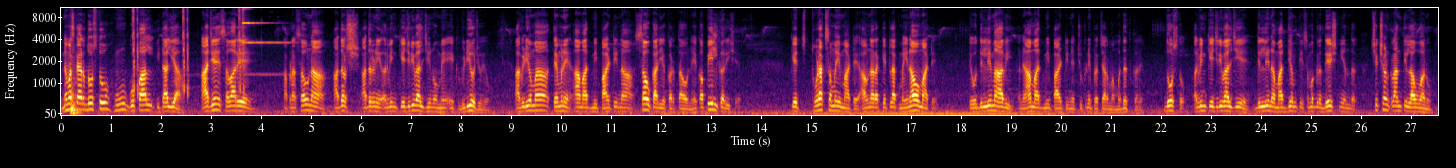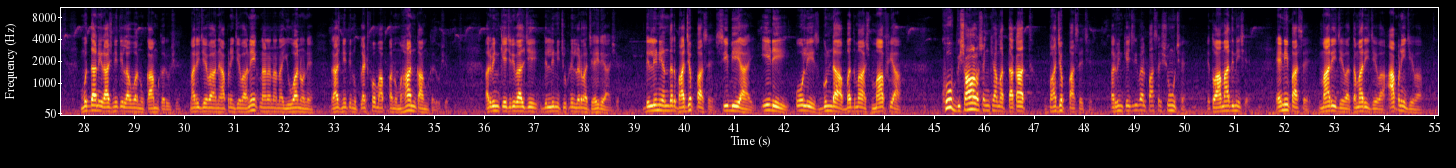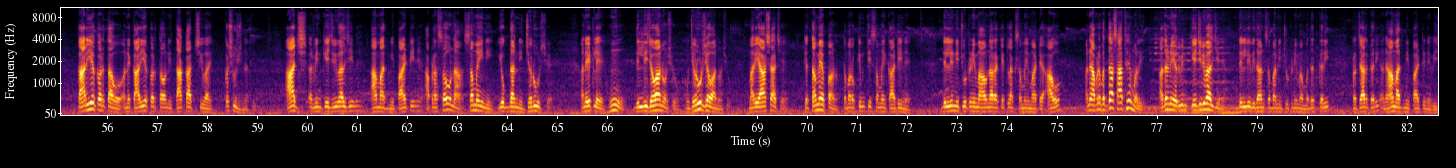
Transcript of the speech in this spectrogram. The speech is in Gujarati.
નમસ્કાર દોસ્તો, હું ગોપાલ ઇટાલિયા. આજે સવારે આપણા સૌના આદર્શ આદરણીય અરવિંદ કેજરીવાલજીનો મેં એક વીડિયો જોયો. આ વિડીયોમાં તેમણે આમ આદમી પાર્ટીના સૌ કાર્યકર્તાઓને એક અપીલ કરી છે કે થોડાક સમય માટે, આવનારા કેટલાક મહિનાઓ માટે તેઓ દિલ્હીમાં આવી અને આમ આદમી પાર્ટીને ચૂંટણી પ્રચારમાં મદદ કરે. દોસ્તો, અરવિંદ કેજરીવાલજીએ દિલ્હીના માધ્યમથી સમગ્ર દેશની અંદર શિક્ષણ ક્રાંતિ લાવવાનું મુદ્દાની રાજનીતિ લાવવાનું કામ કર્યું છે. મારી જેવા અને આપણી જેવા અનેક નાના નાના યુવાનોને રાજનીતિનું પ્લેટફોર્મ આપવાનું મહાન કામ કર્યું છે. અરવિંદ કેજરીવાલજી દિલ્હીની ચૂંટણી લડવા જઈ રહ્યા છે. દિલ્હીની અંદર ભાજપ પાસે સીબીઆઈ ઈડી પોલીસ, ગુંડા, બદમાશ, માફિયા, ખૂબ વિશાળ સંખ્યામાં તાકાત ભાજપ પાસે છે. અરવિંદ કેજરીવાલ પાસે શું છે? એ તો આમ આદમી છે. એની પાસે મારી જેવા, તમારી જેવા, આપણી જેવા કાર્યકર્તાઓ અને કાર્યકર્તાઓની તાકાત સિવાય કશું જ નથી. આજ અરવિંદ કેજરીવાલજીને, આમ આદમી પાર્ટીને, આપણા સૌના સમયની યોગદાનની જરૂર છે. અને એટલે હું દિલ્હી જવાનો છું, હું જરૂર જવાનો છું. મારી આશા છે કે તમે પણ તમારો કિંમતી સમય કાઢીને દિલ્હીની ચૂંટણીમાં આવનારા કેટલાક સમય માટે આવો. અને આપણે બધા સાથે મળી આદરણીય અરવિંદ કેજરીવાલજીને દિલ્હી વિધાનસભાની ચૂંટણીમાં મદદ કરી, પ્રચાર કરી અને આમ આદમી પાર્ટીને વિજય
